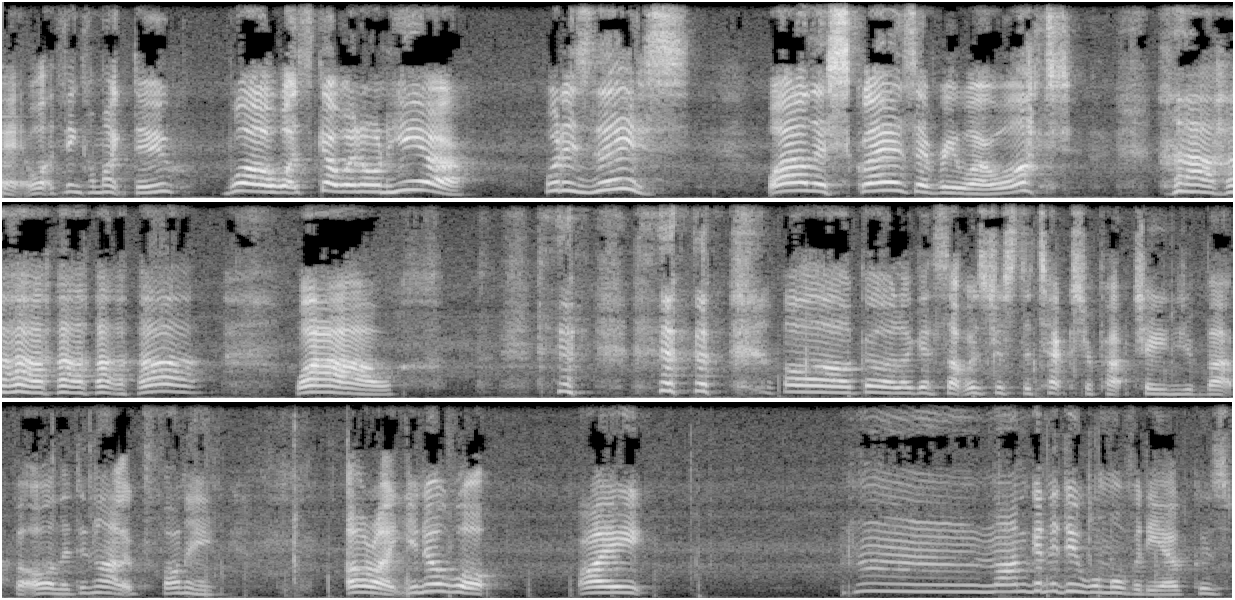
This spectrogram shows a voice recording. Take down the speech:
Okay, what I think I might do. Whoa, what's going on here? What is this? Wow, there's squares everywhere. What? Ha ha ha ha ha. Wow. oh god, I guess that was just the texture pack changing back, but oh, they didn't that look funny. Alright, you know what? I... Hmm, I'm gonna do one more video, because...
